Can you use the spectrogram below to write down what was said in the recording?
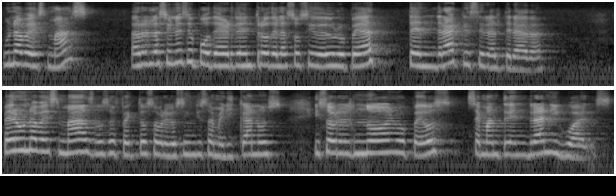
Una vez más, las relaciones de poder dentro de la sociedad europea tendrá que ser alterada. Pero una vez más, los efectos sobre los indios americanos y sobre los no europeos se mantendrán iguales.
